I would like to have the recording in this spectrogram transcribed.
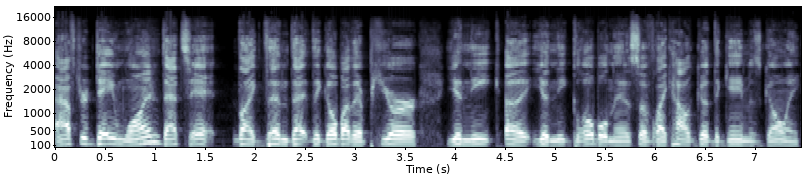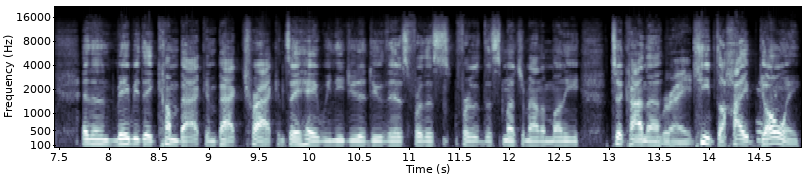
after day one that's it. Like then that they go by their pure unique uh unique globalness of like how good the game is going. And then maybe they come back and backtrack and say hey we need you to do this for this for this much amount of money to kind of right. keep the hype going.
